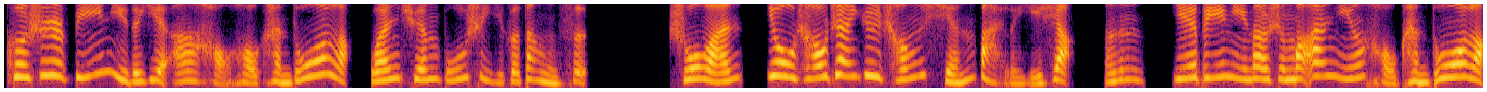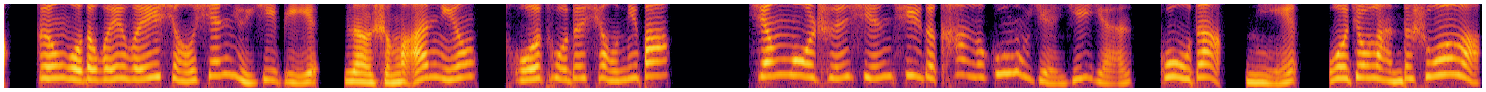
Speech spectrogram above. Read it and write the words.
可是比你的叶安好好看多了，完全不是一个档次。说完，又朝战玉成显摆了一下，嗯，也比你那什么安宁好看多了。跟我的维维小仙女一比，那什么安宁，妥妥的小泥巴。江莫尘嫌弃的看了顾衍一眼，顾大，你我就懒得说了，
